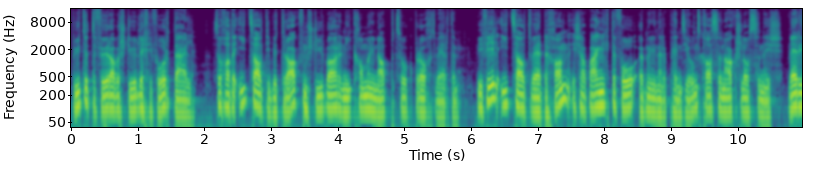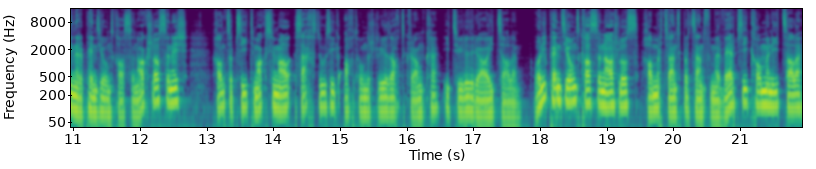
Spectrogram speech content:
bietet dafür aber steuerliche Vorteile. So kann der eingezahlte Betrag vom steuerbaren Einkommen in Abzug gebracht werden. Wie viel eingezahlt werden kann, ist abhängig davon, ob man in einer Pensionskasse angeschlossen ist. Wer in einer Pensionskasse angeschlossen ist, kann zurzeit maximal 6.883 Franken in Säule 3a einzahlen. Ohne Pensionskassenanschluss kann man 20% vom Erwerbseinkommen einzahlen,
